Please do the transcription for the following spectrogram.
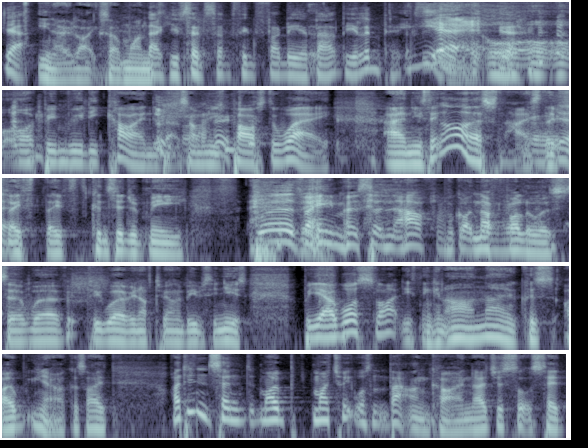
Yeah. you know like someone Like you said something funny about the Olympics. yeah, or, or, or, or I've been really kind about someone who's passed away, and you think, oh, that's nice. They've, Yeah. they've, they've considered me Worthy. famous enough. I've got enough followers to, worthy, to be worthy enough to be on the BBC News. But yeah, I was slightly thinking, oh no, because I, you know, because I, I didn't send my my tweet wasn't that unkind. I just sort of said,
